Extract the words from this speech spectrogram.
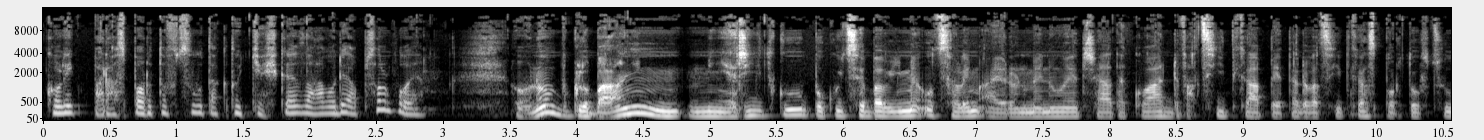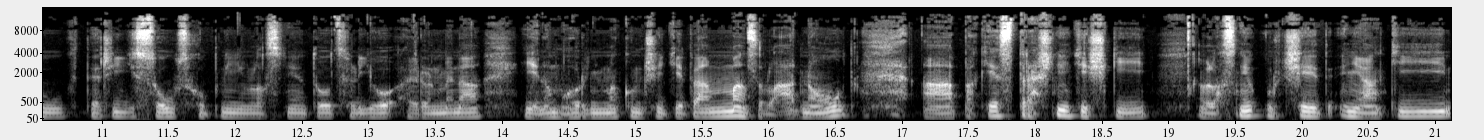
Kolik parasportovců takto těžké závody absolvuje? Ono v globálním měřítku, pokud se bavíme o celém Ironmanu, je třeba taková 20, 25 sportovců, kteří jsou schopní vlastně toho celého Ironmana jenom horníma končititama zvládnout. A pak je strašně těžký vlastně určit nějaký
